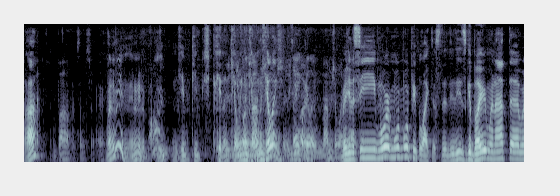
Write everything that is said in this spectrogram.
Huh? Bomb of some sort. What do you mean? You don't need a bomb. You keep, keep killing, killing, Killing, and killing, and killing. in one- killing mamish one We're going to shot. see more, more, more people like this. The- the- These gebayim were not, uh, were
